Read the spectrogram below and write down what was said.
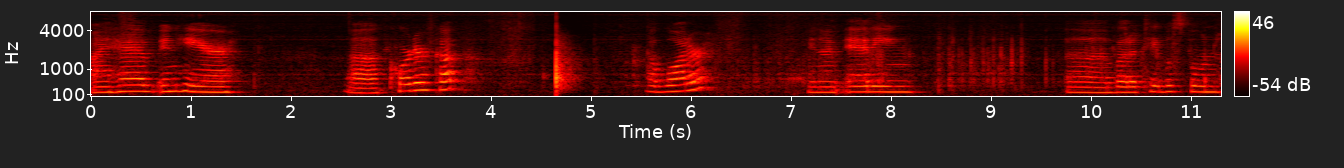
I have in here a quarter cup of water and I'm adding uh, about a tablespoon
